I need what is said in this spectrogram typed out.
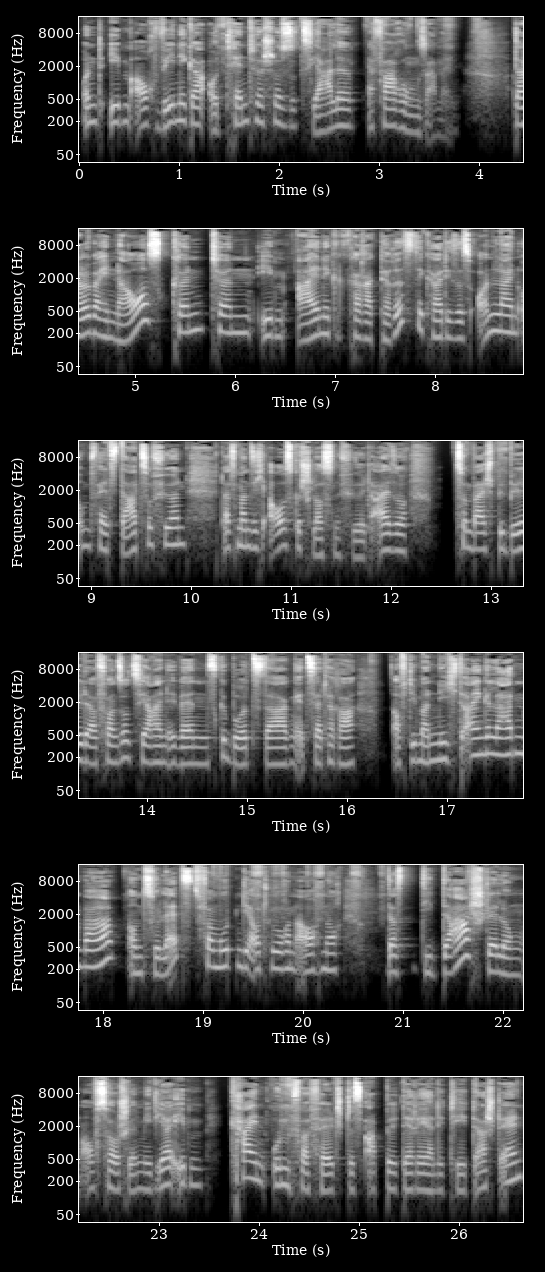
und eben auch weniger authentische soziale Erfahrungen sammeln. Darüber hinaus könnten eben einige Charakteristika dieses Online-Umfelds dazu führen, dass man sich ausgeschlossen fühlt. Also zum Beispiel Bilder von sozialen Events, Geburtstagen etc., auf die man nicht eingeladen war. Und zuletzt vermuten die Autoren auch noch, dass die Darstellungen auf Social Media eben kein unverfälschtes Abbild der Realität darstellen,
